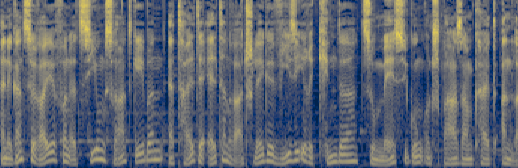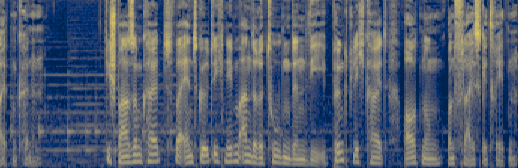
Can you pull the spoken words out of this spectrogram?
Eine ganze Reihe von Erziehungsratgebern erteilte Eltern Ratschläge, wie sie ihre Kinder zu Mäßigung und Sparsamkeit anleiten können. Die Sparsamkeit war endgültig neben andere Tugenden wie Pünktlichkeit, Ordnung und Fleiß getreten.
